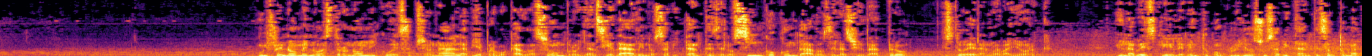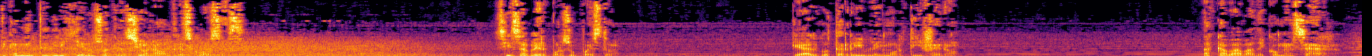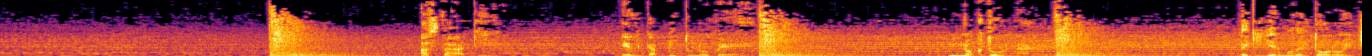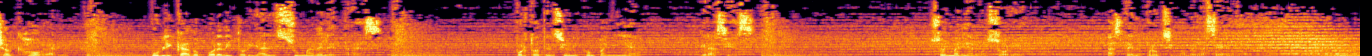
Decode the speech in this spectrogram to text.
Un fenómeno astronómico excepcional había provocado asombro y ansiedad en los habitantes de los cinco condados de la ciudad, pero esto era Nueva York. Y una vez que el evento concluyó, sus habitantes automáticamente dirigieron su atención a otras cosas. Sin saber, por supuesto, que algo terrible y mortífero acababa de comenzar. Hasta aquí, el capítulo de Nocturna de Guillermo del Toro y Chuck Hogan, publicado por editorial Suma de Letras. Por tu atención y compañía, gracias. Soy Mariano Osorio. Hasta el próximo de la serie.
